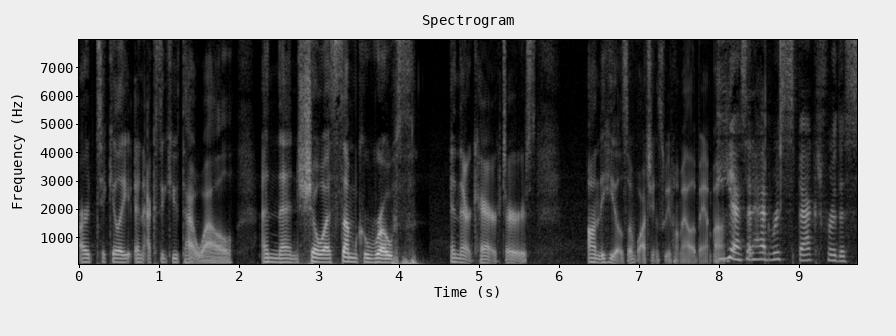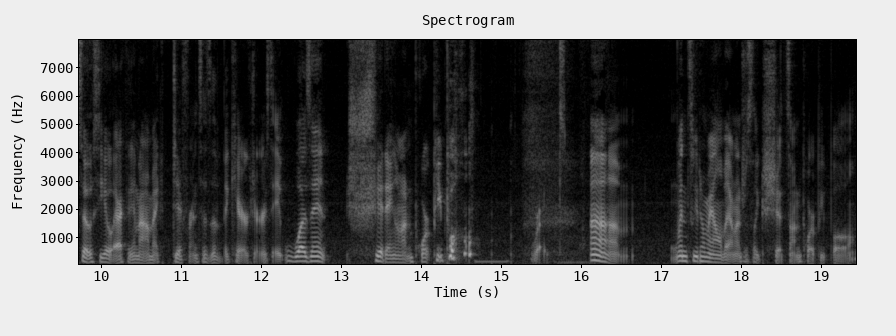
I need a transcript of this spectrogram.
articulate and execute that well and then show us some growth in their characters on the heels of watching Sweet Home Alabama. Yes, it had respect for the socioeconomic differences of the characters. It wasn't shitting on poor people. Right. um when Sweet Home Alabama just like shits on poor people.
